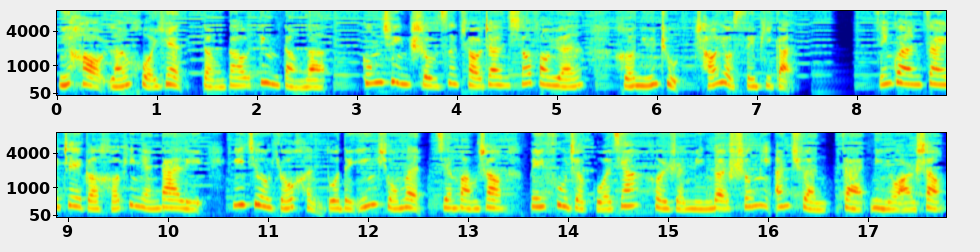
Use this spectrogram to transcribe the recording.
你好，蓝火焰，等到定档了。龚俊首次挑战消防员，和女主超有 CP 感。尽管在这个和平年代里，依旧有很多的英雄们肩膀上背负着国家和人民的生命安全在逆流而上，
